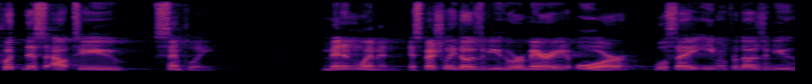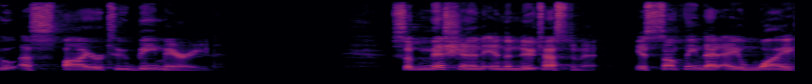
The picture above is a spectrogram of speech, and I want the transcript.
put this out to you simply. Men and women, especially those of you who are married, or we'll say even for those of you who aspire to be married, submission in the New Testament is something that a wife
